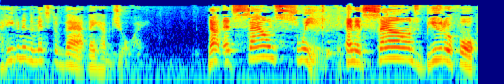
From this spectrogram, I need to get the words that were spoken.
And even in the midst of that, they have joy. Now, it sounds sweet and it sounds beautiful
